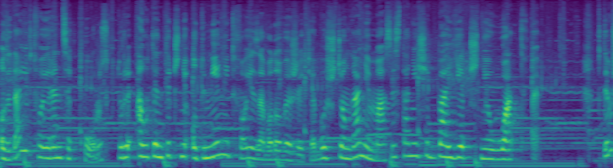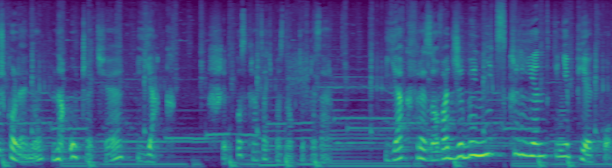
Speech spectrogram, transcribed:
Oddaję w Twoje ręce kurs, który autentycznie odmieni Twoje zawodowe życie, bo ściąganie masy stanie się bajecznie łatwe. W tym szkoleniu nauczę Cię, jak szybko skracać paznokcie frezarką, jak frezować, żeby nic klientki nie piekło,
